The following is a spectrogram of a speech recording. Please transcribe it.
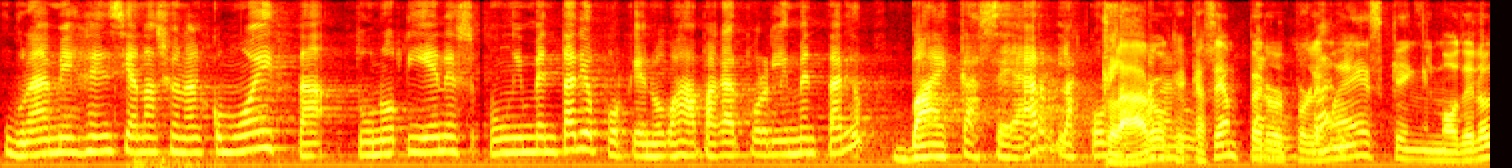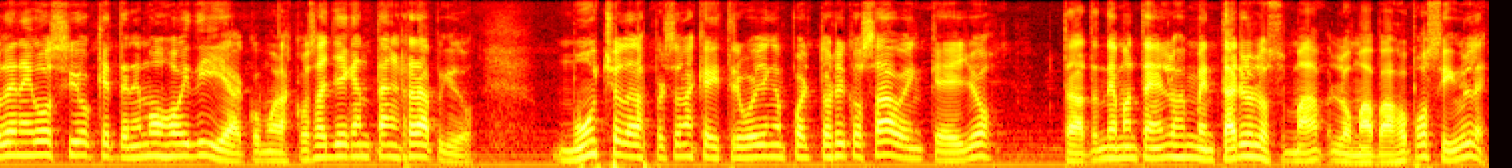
una emergencia nacional como esta, tú no tienes un inventario porque no vas a pagar por el inventario, va a escasear las cosas. Claro que escasean, pero el problema es que en el modelo de negocio que tenemos hoy día, como las cosas llegan tan rápido, muchas de las personas que distribuyen en Puerto Rico saben que ellos tratan de mantener los inventarios los más, lo más bajo posible,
